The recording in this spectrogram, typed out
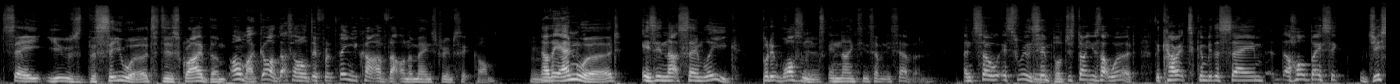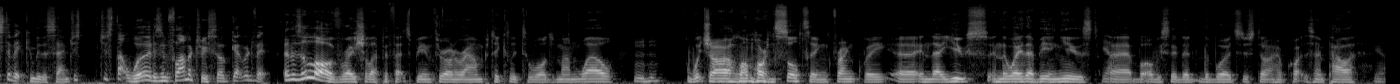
say, used the C word to describe them, oh my god, that's a whole different thing. You can't have that on a mainstream sitcom. Now, the N word is in that same league, but it wasn't in 1977. And so it's really simple. Just don't use that word. The character can be the same. The whole basic gist of it can be the same. Just, just that word is inflammatory, so get rid of it. And there's a lot of racial epithets being thrown around, particularly towards Manuel, which are a lot more insulting, frankly, uh, in their use, in the way they're being used. Yeah. Uh, but obviously, the, the words just don't have quite the same power. Yeah.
